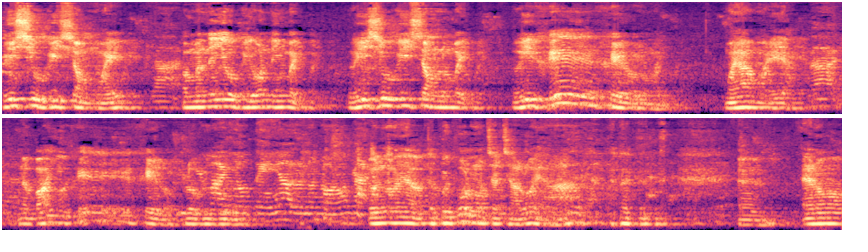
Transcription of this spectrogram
đi siêu đi xong mấy တ်မယမအေးဒါနဘာယူခေခေလောဖလိုဒီဘီမှာရုံတင်ရလို့နော်နော်ကြာဘယ်လိုရတပွေဖို့လောချာချာလောရအဲအဲ့တော့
